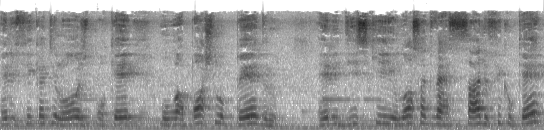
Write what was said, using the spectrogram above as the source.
ele fica de longe, porque o apóstolo Pedro, ele diz que o nosso adversário fica o quê?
